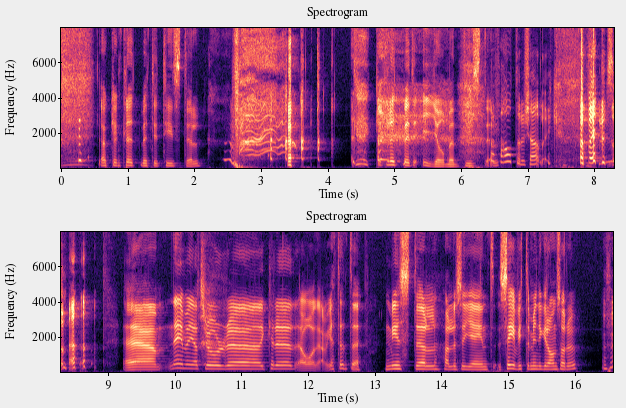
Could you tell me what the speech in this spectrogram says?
Jag kan klä ut mig till tistel. Koppla ut mig till Ior med en distel. Varför hatar du kärlek? Varför är du sån här? Eh, nej, men jag tror... Uh, kan det... Ja, jag vet inte. Mistel, hallucinogent, C-vitamin i gran sa du? Mhm.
